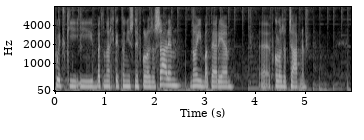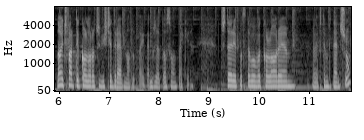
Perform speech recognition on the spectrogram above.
płytki i beton architektoniczny w kolorze szarym, no i baterie w kolorze czarnym. No i czwarty kolor oczywiście drewno tutaj, także to są takie cztery podstawowe kolory e, w tym wnętrzu.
